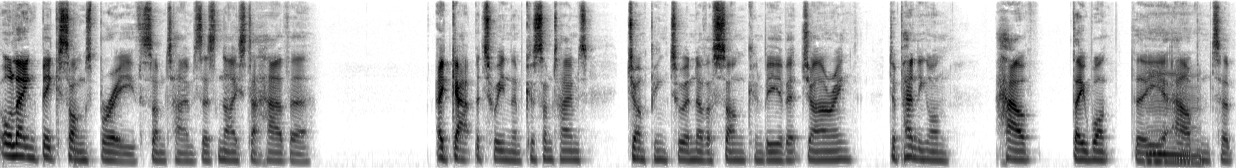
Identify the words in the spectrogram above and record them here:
or letting big songs breathe sometimes it's nice to have a a gap between them because sometimes jumping to another song can be a bit jarring depending on how they want the mm. album to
